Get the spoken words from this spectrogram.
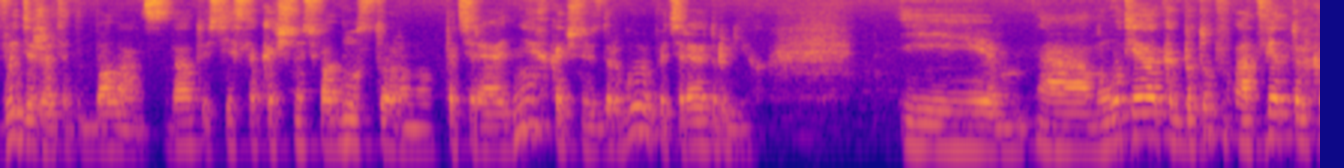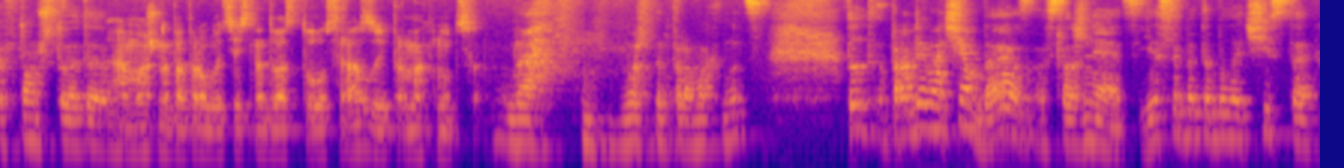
выдержать этот баланс, да, то есть если я качнусь в одну сторону, потеряю одних, качнусь в другую, потеряю других. И а, ну вот я как бы тут ответ только в том, что это... А можно попробовать сесть на два стула сразу и промахнуться. Да, можно промахнуться. Тут проблема чем, да, осложняется. Если бы это было чисто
